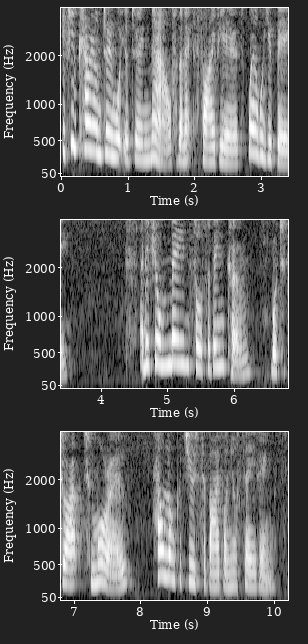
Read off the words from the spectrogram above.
If you carry on doing what you're doing now for the next five years, where will you be? And if your main source of income were to dry up tomorrow, how long could you survive on your savings?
